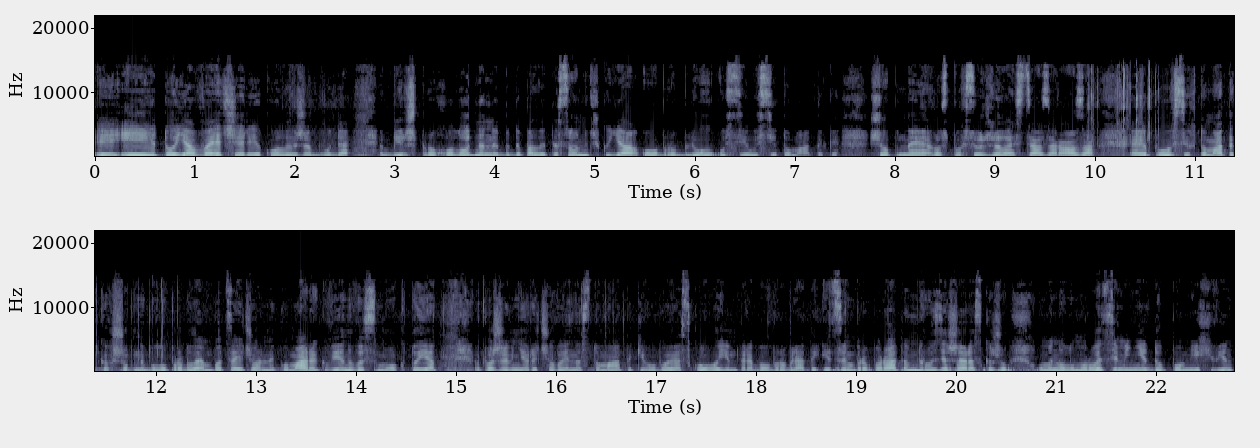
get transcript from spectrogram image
І, то я ввечері, коли вже буде більш прохолодно, не буде палити сонечко, я оброблю усі усі томатики, щоб не розповсюджилася ця зараза е, по всіх томатиках, щоб не було проблем. Бо цей чорний комарик він висмоктує поживні речовини з томатиків. Обов'язково їм треба обробляти. І цим препаратом, друзі, ще раз кажу, у минулому році мені допоміг він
